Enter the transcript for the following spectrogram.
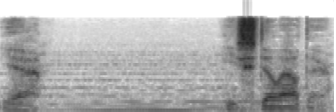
Yeah. He's still out there.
